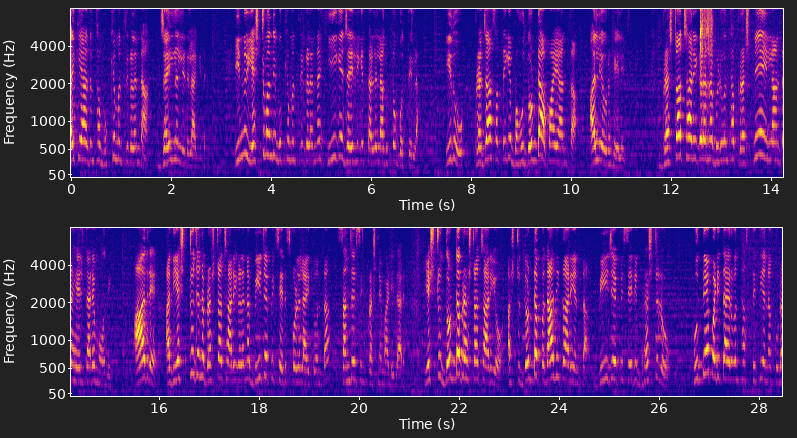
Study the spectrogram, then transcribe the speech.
ಆಯ್ಕೆಯಾದಂತಹ ಮುಖ್ಯಮಂತ್ರಿಗಳನ್ನ ಜೈಲಿನಲ್ಲಿಡಲಾಗಿದೆ ಇನ್ನು ಎಷ್ಟು ಮಂದಿ ಮುಖ್ಯಮಂತ್ರಿಗಳನ್ನ ಹೀಗೆ ಜೈಲಿಗೆ ತಳ್ಳಲಾಗುತ್ತೋ ಗೊತ್ತಿಲ್ಲ. ಇದು ಪ್ರಜಾಸತ್ತೆಗೆ ಬಹುದೊಡ್ಡ ಅಪಾಯ ಅಂತ ಅಲ್ಲಿ ಅವರು ಹೇಳಿದರು. ಭ್ರಷ್ಟಾಚಾರಿಗಳನ್ನ ಬಿಡುವಂಥ ಪ್ರಶ್ನೆಯೇ ಇಲ್ಲ ಅಂತ ಹೇಳ್ತಾರೆ ಮೋದಿ. ಆದರೆ ಅದೆಷ್ಟು ಜನ ಭ್ರಷ್ಟಾಚಾರಿಗಳನ್ನು ಬಿ ಜೆ ಪಿಗೆ ಸೇರಿಸಿಕೊಳ್ಳಲಾಯಿತು ಅಂತ ಸಂಜಯ್ ಸಿಂಗ್ ಪ್ರಶ್ನೆ ಮಾಡಿದ್ದಾರೆ. ಎಷ್ಟು ದೊಡ್ಡ ಭ್ರಷ್ಟಾಚಾರಿಯೋ, ಅಷ್ಟು ದೊಡ್ಡ ಪದಾಧಿಕಾರಿ ಅಂತ ಬಿ ಜೆ ಪಿ ಸೇರಿ ಭ್ರಷ್ಟರು ಹುದ್ದೆ ಪಡಿತಾ ಇರುವಂತಹ ಸ್ಥಿತಿಯನ್ನು ಕೂಡ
